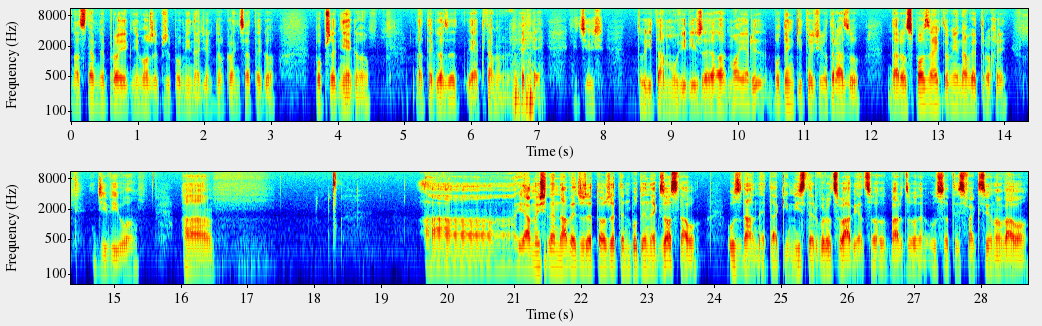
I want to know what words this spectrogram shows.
następny projekt nie może przypominać do końca tego poprzedniego. Dlatego jak tam gdzieś tu i tam mówili, że moje budynki to się od razu da rozpoznać, to mnie nawet trochę dziwiło. A, a ja myślę nawet, że to, że ten budynek został uznany, taki mister Wrocławia, co bardzo usatysfakcjonowało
